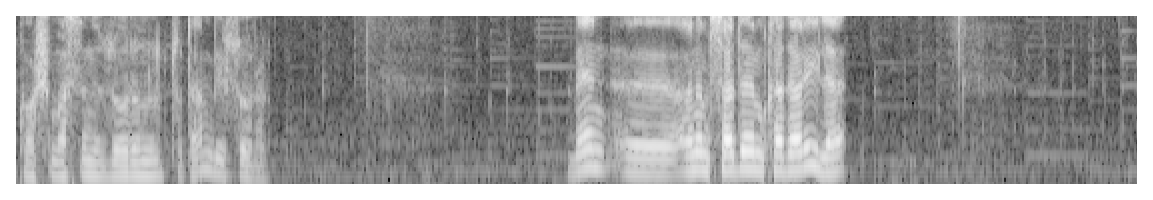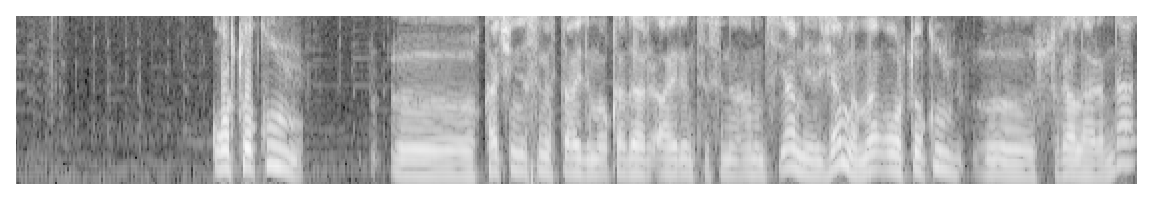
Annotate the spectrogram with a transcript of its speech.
koşmasını zorunlu tutan bir soru. Ben e, anımsadığım kadarıyla ortaokul e, kaçıncı sınıftaydım o kadar ayrıntısını anımsayamayacağım ama ortaokul e, sıralarında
